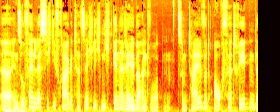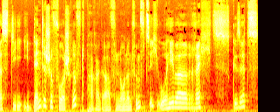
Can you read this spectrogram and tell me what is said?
Äh, insofern lässt sich die Frage tatsächlich nicht generell beantworten. Zum Teil wird auch vertreten, dass die identische Vorschrift, Paragraph 59 Urheberrechtsgesetz,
